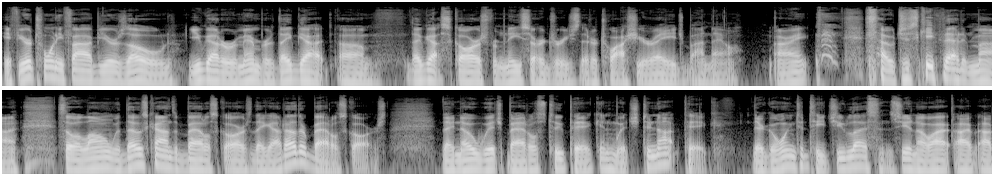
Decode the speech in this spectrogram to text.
if you're 25 years old, you've got to remember they've got um, they've got scars from knee surgeries that are twice your age by now. All right, so just keep that in mind. So along with those kinds of battle scars, they got other battle scars. They know which battles to pick and which to not pick. They're going to teach you lessons. You know, I I, I,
